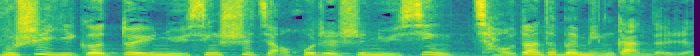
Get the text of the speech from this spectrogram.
不是一个对女性视角或者是女性桥段特别敏感的人。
